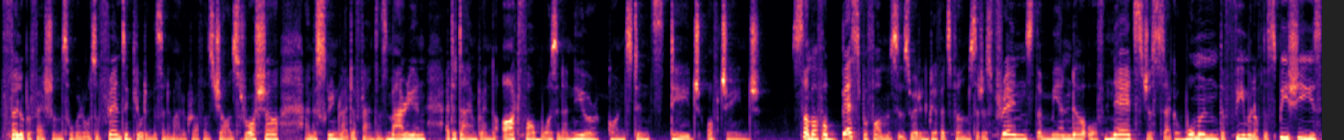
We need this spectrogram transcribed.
fellow professionals who were also friends, including the cinematographers Charles Rosher and the screenwriter Frances Marion, at a time when the art form was in a near constant stage of change. Some of her best performances were in Griffith's films such as Friends, The Mender of Nets, Just Like a Woman, The Female of the Species.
